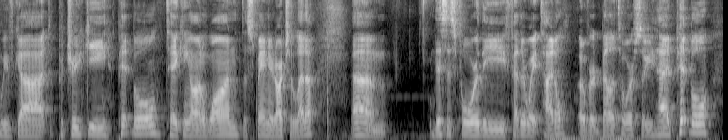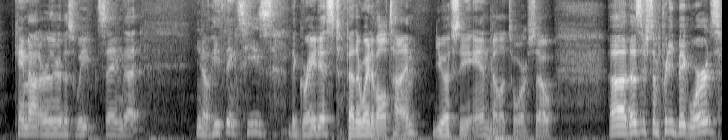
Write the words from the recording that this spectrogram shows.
We've got Patricky Pitbull taking on Juan, the Spaniard Archuleta. Um, this is for the featherweight title over at Bellator. So you had Pitbull came out earlier this week saying that you know he thinks he's the greatest featherweight of all time, UFC and Bellator. So uh, those are some pretty big words.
